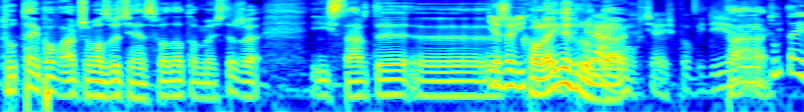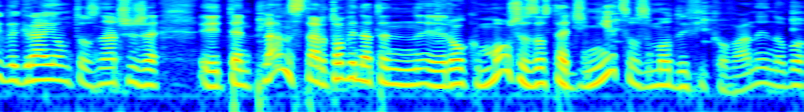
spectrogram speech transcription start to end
tutaj powalczą o zwycięstwo, no to myślę, że ich starty Jeżeli w kolejnych wygrają, rundach... chciałeś powiedzieć. Jeżeli Tak. tutaj wygrają, to znaczy, że y, ten plan startowy na ten y, rok może zostać nieco zmodyfikowany, no bo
